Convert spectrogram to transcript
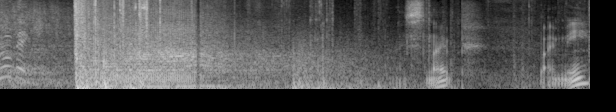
Moving. Snipe by me.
